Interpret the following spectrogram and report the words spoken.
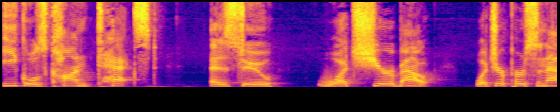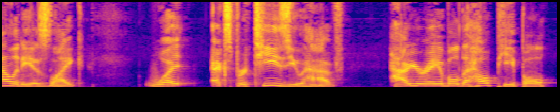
equals context as to what you're about, what your personality is like, what expertise you have, how you're able to help people,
